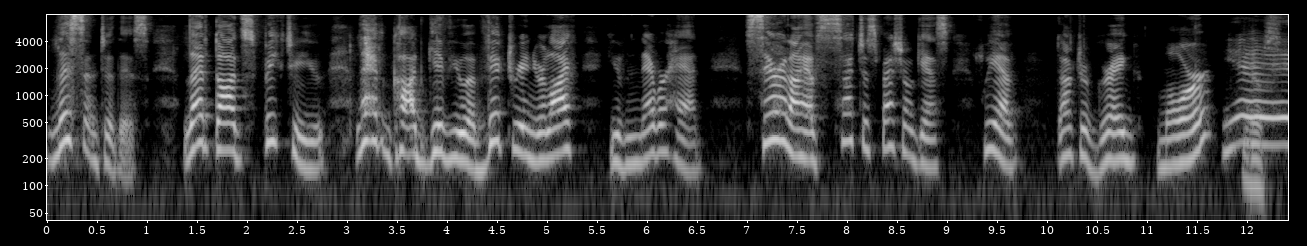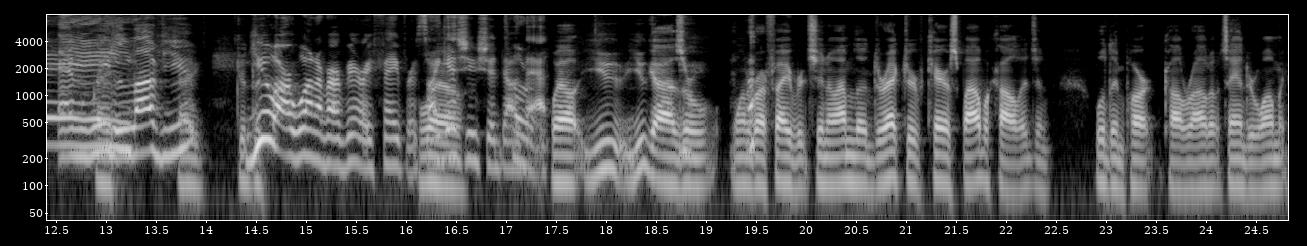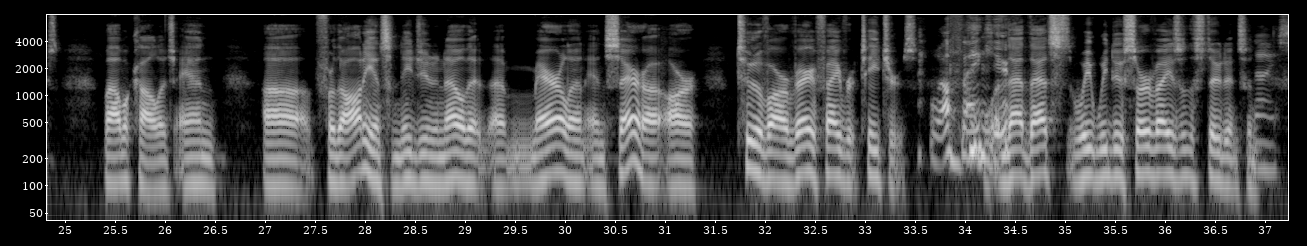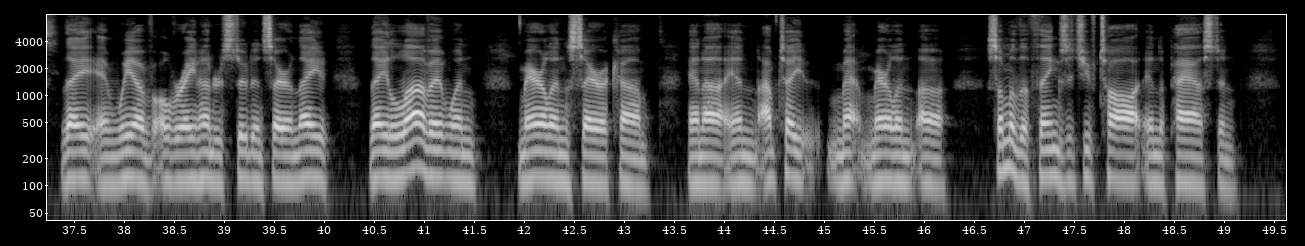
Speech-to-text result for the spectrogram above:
Listen to this. Let God speak to you. Let God give you a victory in your life you've never had. Sarah and I have such a special guest. We have Dr. Greg Mohr. Yay! And we love you. Hey, good to- You are one of our very favorites. I guess you should know that. Well, you you guys are one of our favorites. You know, I'm the director of Charis Bible College in Woodland Park, Colorado. It's Andrew Wommack's Bible College, and uh, for the audience, I need you to know that uh, Marilyn and Sarah are two of our very favorite teachers. Well, thank you. That that's we, we do surveys of the students, and Nice. they and we have over 800 students there, and they they love it when Marilyn and Sarah come. And uh, and I'll tell you, Ma- Marilyn, uh, some of the things that you've taught in the past and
